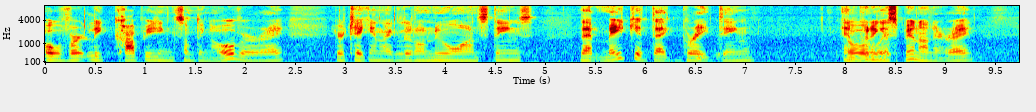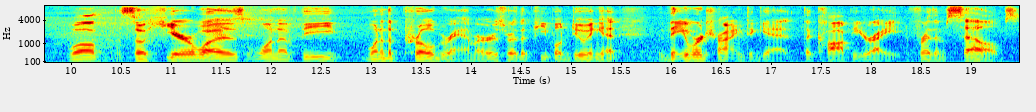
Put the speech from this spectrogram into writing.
overtly copying something over, right? You're taking like little nuanced things that make it that great thing and totally. putting a spin on it, right? Well, so here was one of the one of the programmers or the people doing it, they were trying to get the copyright for themselves.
